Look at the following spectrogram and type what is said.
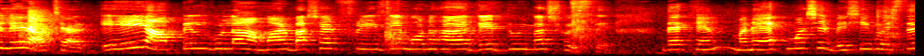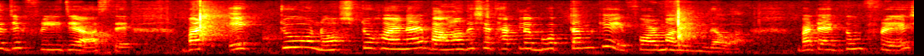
আপেলের আচার। এই আপেলগুলো আমার বাসার ফ্রিজে মনে হয় দেড় দুই মাস হয়েছে দেখেন মানে এক মাসের বেশি হয়েছে যে ফ্রিজে আছে। বাট একটু নষ্ট হয় না বাংলাদেশে থাকলে ভাবতাম কি ফরমালিন দেওয়া। বাট একদম ফ্রেশ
